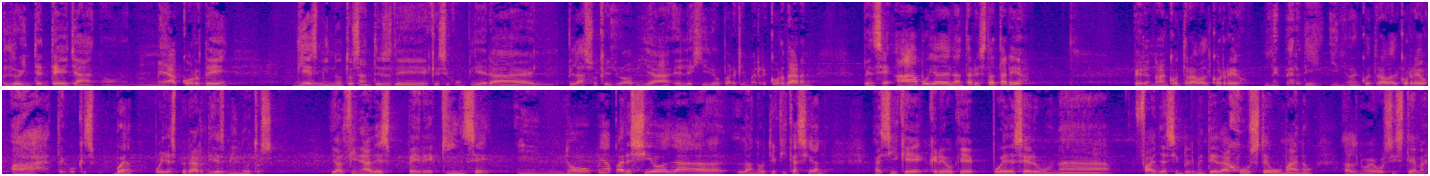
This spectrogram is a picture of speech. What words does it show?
Lo intenté ya, ¿no? Me acordé 10 minutos antes de que se cumpliera el plazo que yo había elegido para que me recordaran. Pensé, ah, voy a adelantar esta tarea pero no encontraba el correo. Me perdí y no encontraba el correo. Ah, tengo que... Bueno, voy a esperar 10 minutos. Y al final esperé 15 y no me apareció la, la notificación. Así que creo que puede ser una falla simplemente de ajuste humano al nuevo sistema.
